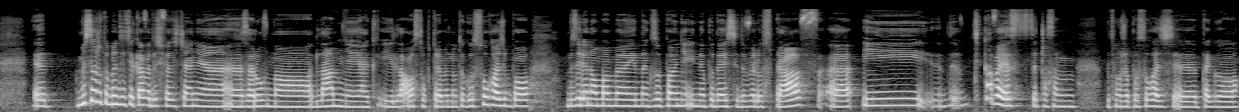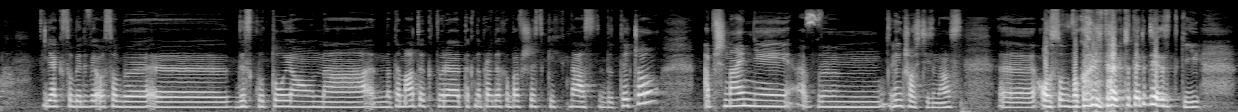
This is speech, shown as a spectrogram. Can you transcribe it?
Myślę, że to będzie ciekawe doświadczenie zarówno dla mnie, jak i dla osób, które będą tego słuchać, bo My z Ireną mamy jednak zupełnie inne podejście do wielu spraw e, i ciekawe jest czasem być może posłuchać e, tego, jak sobie dwie osoby e, dyskutują na, na tematy, które tak naprawdę chyba wszystkich nas dotyczą, a przynajmniej większości z nas osób w okolicach czterdziestki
